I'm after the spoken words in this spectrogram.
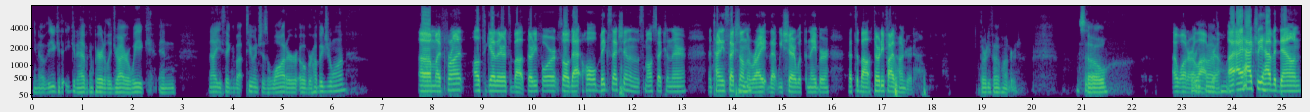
you know, you could you could have a comparatively drier week and now you think about two inches of water over how big's your lawn? Uh, my front altogether, it's about 34. So that whole big section and the small section there, the tiny section on the right that we share with the neighbor, that's about 3,500. 3,500. So, I water a lot, bro. I, I actually have it down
